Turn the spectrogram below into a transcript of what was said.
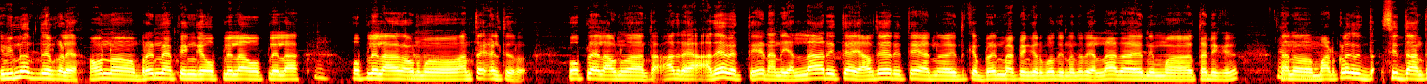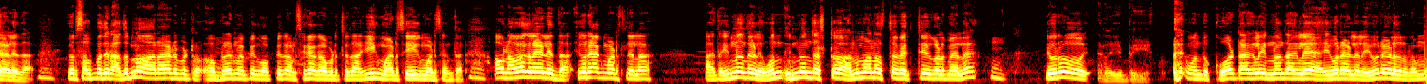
ನೀವು ಇನ್ನೊಂದು ತಿಳ್ಕೊಳ್ಳಿ ಅವನು ಬ್ರೈನ್ ಮ್ಯಾಪಿಂಗ್ಗೆ ಒಪ್ಪಲಿಲ್ಲ ಒಪ್ಪಲಿಲ್ಲ ಒಪ್ಪಲಿಲ್ಲ ಅವನು ಅಂತ ಹೇಳ್ತಿದ್ರು. ಒಪ್ಪಲಿಲ್ಲ ಅವನು ಅಂತ. ಆದರೆ ಅದೇ ವ್ಯಕ್ತಿ ನಾನು ಎಲ್ಲ ರೀತಿಯ ಯಾವುದೇ ರೀತಿಯ ಅನ್ನು ಇದಕ್ಕೆ ಬ್ರೈನ್ ಮ್ಯಾಪಿಂಗ್ ಇರ್ಬೋದು ಇನ್ನೊಂದ್ರೆ ಎಲ್ಲ ನಿಮ್ಮ ತನಿಖೆ ನಾನು ಮಾಡ್ಕೊಳ್ಳೋಕೆ ಇದ್ದ- ಸಿದ್ಧ ಅಂತ ಹೇಳಿದ. ಇವ್ರು ಸ್ವಲ್ಪ ದಿನ ಅದನ್ನು ಹಾರಾಡಿಬಿಟ್ರು. ಬ್ರೈನ್ ಮ್ಯಾಪಿಂಗ್ ಒಪ್ಪಿದ್ರೆ ಅವ್ನು ಸಿಕ್ಕಾಗ್ಬಿಡ್ತಿದ್ದ ಈಗ ಮಾಡಿಸಿ ಈಗ ಮಾಡಿಸಿ ಅಂತ. ಅವ್ನು ಅವಾಗಲೇ ಹೇಳಿದ್ದ. ಇವ್ರು ಯಾಕೆ ಮಾಡಿಸ್ಲಿಲ್ಲ? ಆಯ್ತಾ? ಇನ್ನೊಂದು ಹೇಳಿ. ಒಂದು ಇನ್ನೊಂದಷ್ಟು ಅನುಮಾನಸ್ಥ ವ್ಯಕ್ತಿಗಳ ಮೇಲೆ ಇವರು ಒಂದು ಕೋರ್ಟ್ ಆಗಲಿ ಇನ್ನೊಂದಾಗಲಿ ಇವರು ಹೇಳಿಲ್ಲ, ಇವರು ಹೇಳಿದ್ರು ನಮ್ಮ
